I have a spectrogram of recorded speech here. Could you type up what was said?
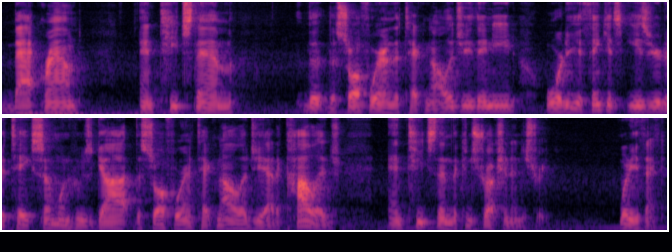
background and teach them the, the software and the technology they need? Or do you think it's easier to take someone who's got the software and technology out of college and teach them the construction industry? What do you think?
